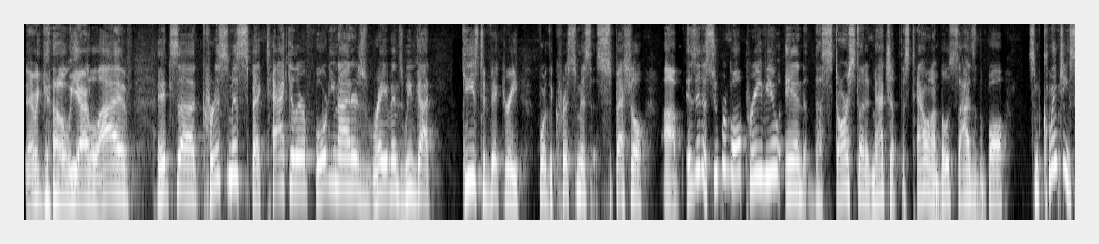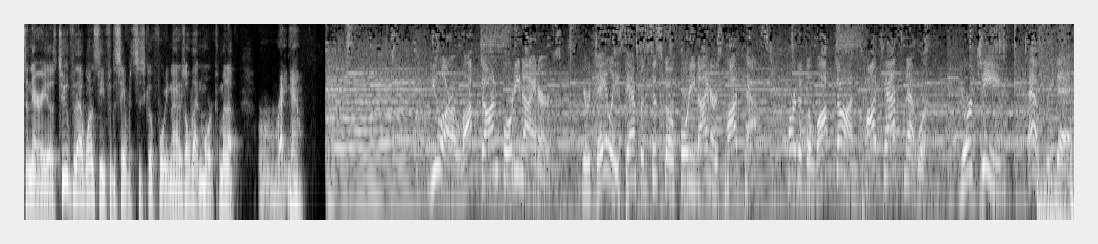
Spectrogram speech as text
There we go. We are live. It's a Christmas spectacular 49ers Ravens. We've got keys to victory for the Christmas special. Uh, is it a Super Bowl preview and the star studded matchup? This talent on both sides of the ball. Some clinching scenarios, too, for that one seed for the San Francisco 49ers. All that and more coming up right now. You are Locked On 49ers, your daily San Francisco 49ers podcast, part of the Locked On Podcast Network. Your team every day.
